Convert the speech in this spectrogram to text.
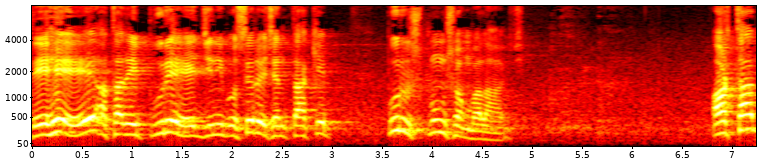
দেহে, অর্থাৎ এই পুরে যিনি বসে রয়েছেন, তাকে পুরুষ পুংসম বলা হয়েছে। অর্থাৎ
